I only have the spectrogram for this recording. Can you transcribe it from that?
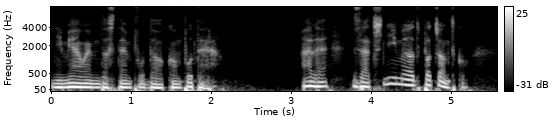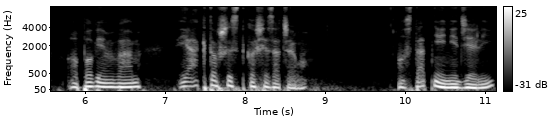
nie miałem dostępu do komputera. Ale zacznijmy od początku. Opowiem wam, jak to wszystko się zaczęło. Ostatniej niedzieli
